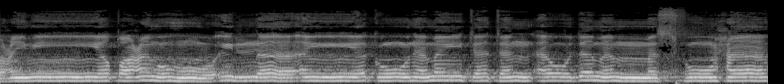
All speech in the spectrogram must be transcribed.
طاعم يطعمه إلا أن يكون ميتة أو دما مسفوحا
